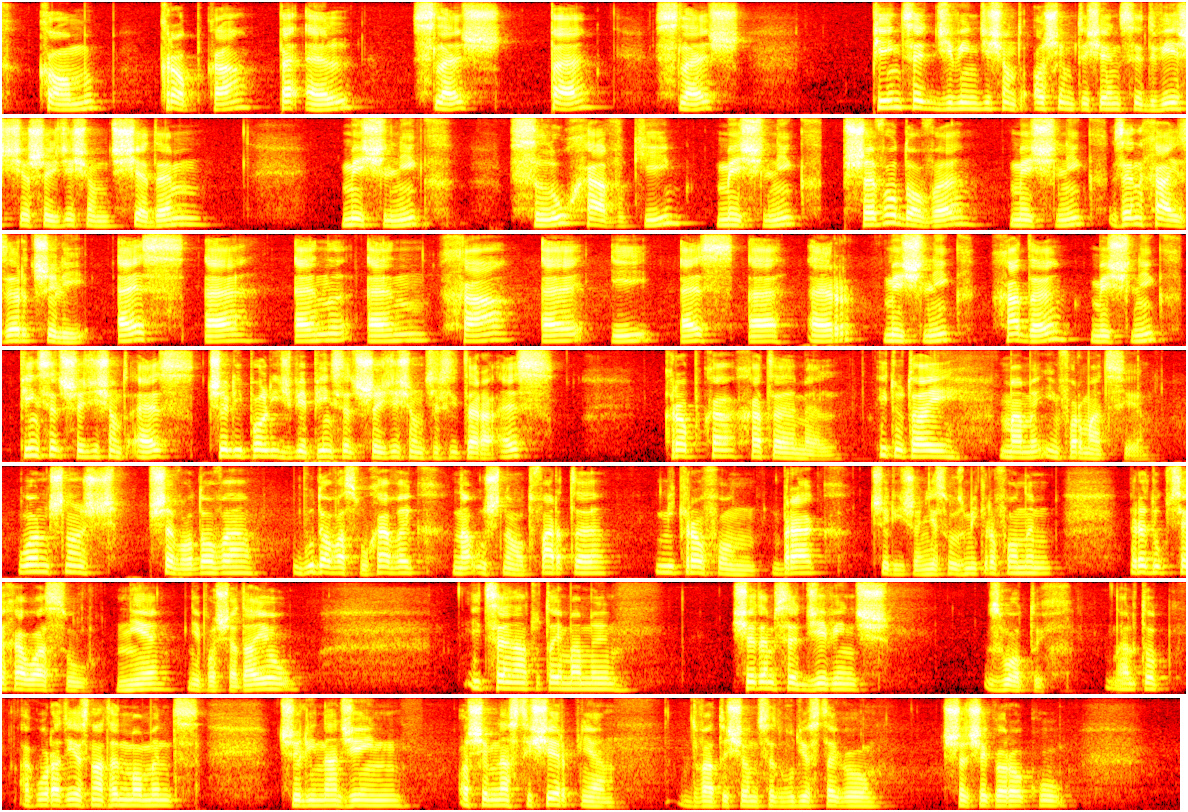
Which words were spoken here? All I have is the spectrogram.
com.pl slash p slash 598 267 myślnik słuchawki myślnik przewodowe myślnik Sennheiser, czyli S E N N H E I S E R myślnik HD myślnik 560S, czyli po liczbie 560 jest litera S, .html. I tutaj mamy informacje. Łączność przewodowa, budowa słuchawek nauszne otwarte, mikrofon brak, czyli że nie są z mikrofonem, redukcja hałasu nie, nie posiadają. I cena tutaj mamy 709 zł. No ale to akurat jest na ten moment, czyli na dzień 18 sierpnia 2023 roku.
